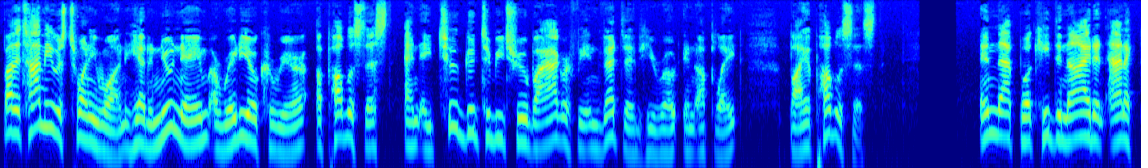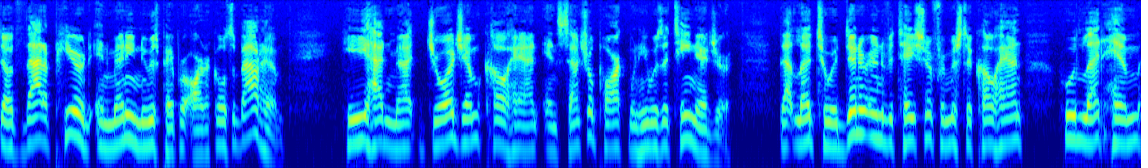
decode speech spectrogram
By the time he was 21, he had a new name, a radio career, a publicist, and a too good to be true biography invented, he wrote in Up Late, by a publicist. In that book, he denied an anecdote that appeared in many newspaper articles about him. He had met George M. Cohan in Central Park when he was a teenager. That led to a dinner invitation from Mr. Cohan, who let him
